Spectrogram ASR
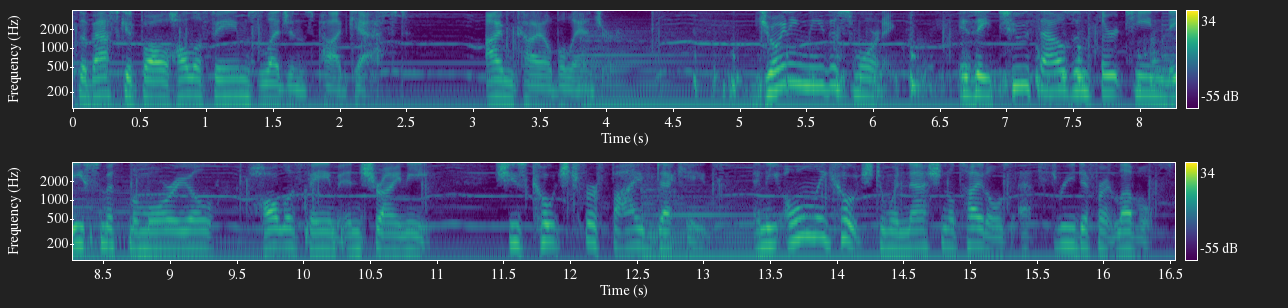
the Basketball Hall of Fame's Legends podcast. I'm Kyle Belanger. Joining me this morning is a 2013 Naismith Memorial Hall of Fame enshrinee. She's coached for five decades and the only coach to win national titles at three different levels.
